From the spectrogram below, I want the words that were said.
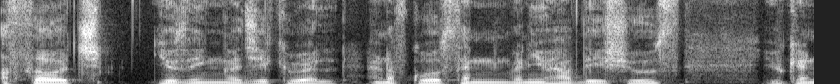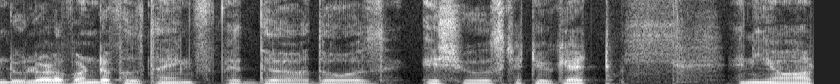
a search using a JQL. And of course, then when you have the issues, you can do a lot of wonderful things with the, those issues that you get in your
